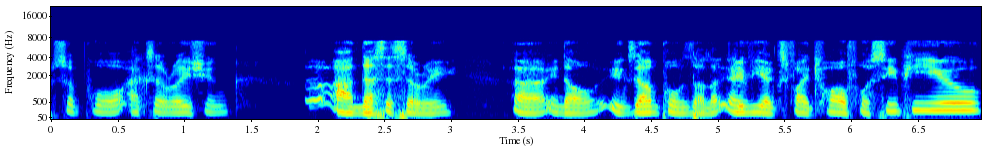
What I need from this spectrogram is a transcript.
support acceleration are necessary. Uh, you know, examples are like AVX512 for CPU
